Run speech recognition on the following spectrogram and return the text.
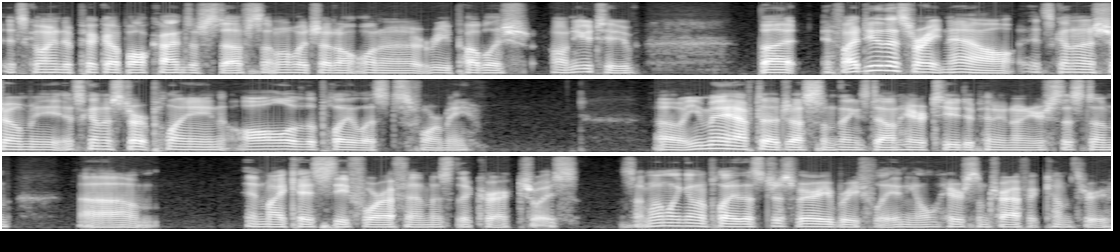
it's going to pick up all kinds of stuff, some of which I don't want to republish on YouTube. But if I do this right now, it's going to show me, it's going to start playing all of the playlists for me. Oh, you may have to adjust some things down here too, depending on your system. Um, in my case, C4FM is the correct choice. So I'm only going to play this just very briefly, and you'll hear some traffic come through.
